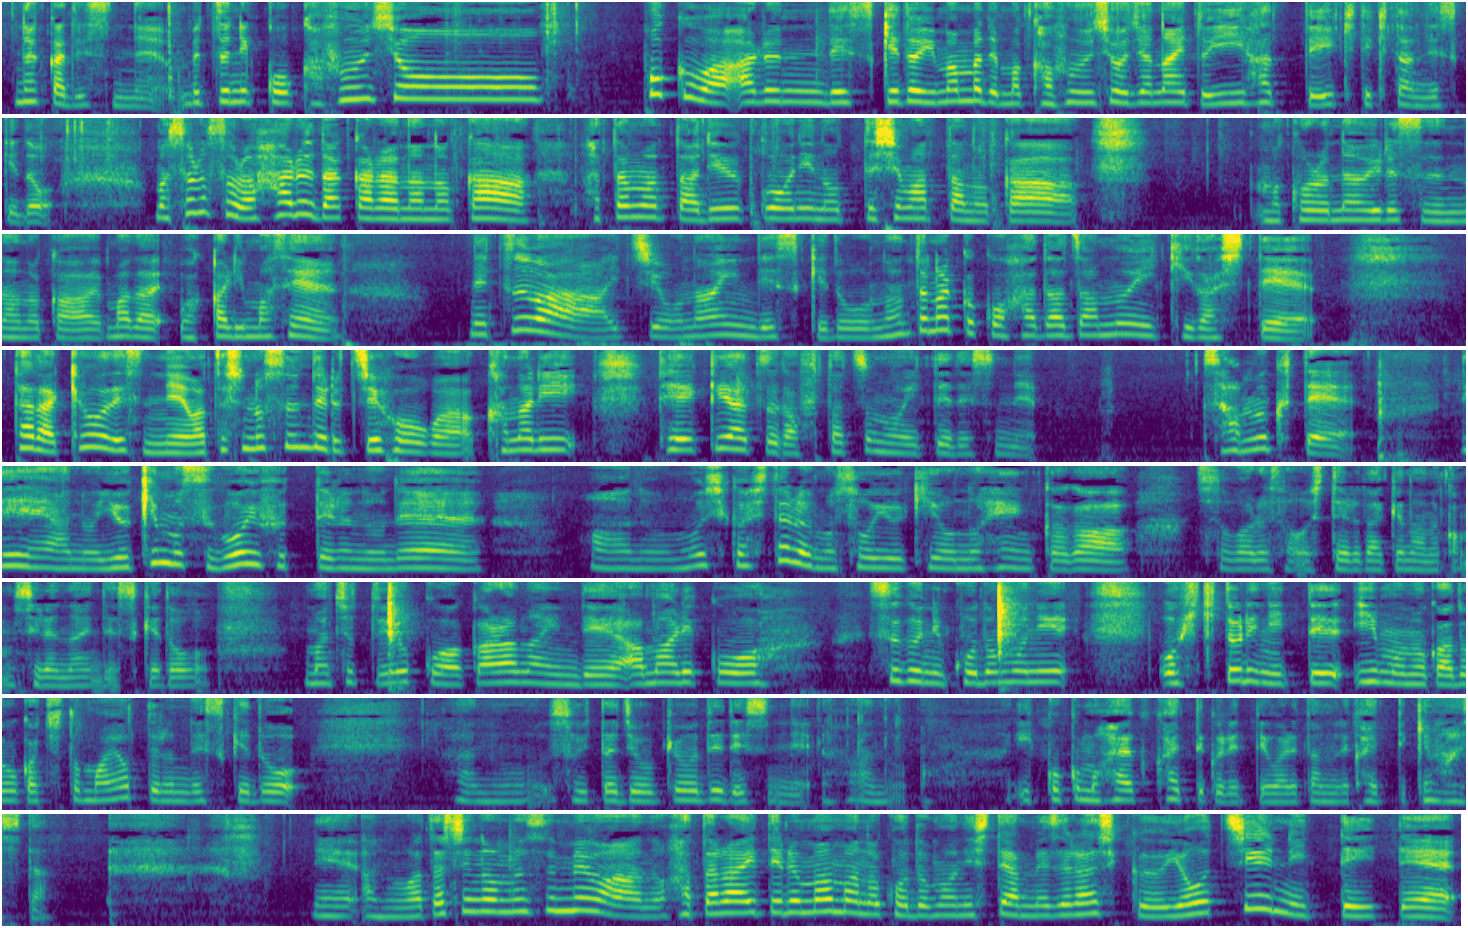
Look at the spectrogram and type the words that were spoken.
なんかですね別にこう花粉症っぽくはあるんですけど今までま花粉症じゃないと言い張って生きてきたんですけど、まあ、そろそろ春だからなのかはたまた流行に乗ってしまったのか、まあ、コロナウイルスなのかまだ分かりません。熱は一応ないんですけどなんとなくこう肌寒い気がしてただ今日ですね私の住んでる地方はかなり低気圧が2つもいてですね寒くてであの雪もすごい降ってるのであのもしかしたらもそういう気温の変化がちょっと悪さをしてるだけなのかもしれないんですけどまあちょっとよくわからないんであまりこうすぐに子供にお引き取りに行っていいものかどうかちょっと迷ってるんですけどあのそういった状況でですねあの一刻も早く帰ってくれって言われたので帰ってきました。であの私の娘はあの働いてるママの子供にしては珍しく幼稚園に行っていて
